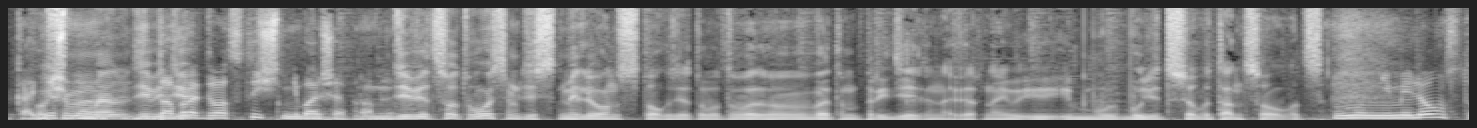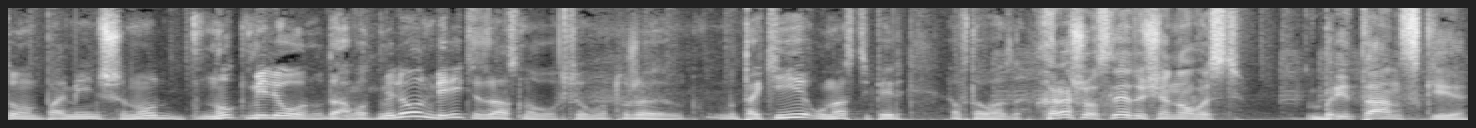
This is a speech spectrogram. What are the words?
конечно, в общем, 9, добрать 20 тысяч небольшая проблема. 980 миллион 100 где-то вот в, в этом пределе, наверное, и, и будет все вытанцовываться. Ну, не миллион 100, поменьше, но, ну, к миллиону, да. Вот миллион берите за основу. Все, вот уже вот такие у нас теперь автовазы. Хорошо, следующая новость британские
